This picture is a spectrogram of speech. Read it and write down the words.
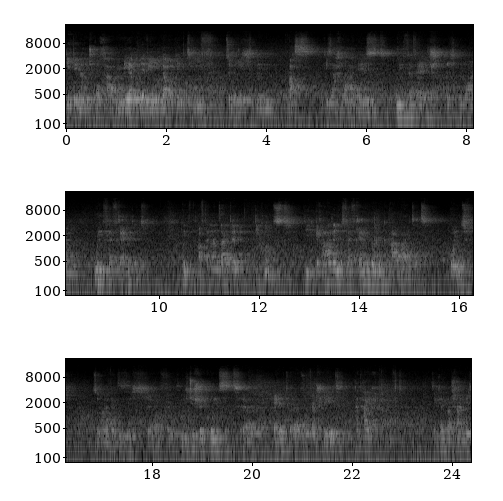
die den Anspruch haben, mehr oder weniger objektiv zu berichten, was die Sachlage ist, unverfälscht berichten wollen, unverfremdet. Und auf der anderen Seite die Kunst, die gerade mit Verfremdung arbeitet und zumal wenn sie sich äh, für politische Kunst äh, hält oder so versteht, Partei ergreift. Sie kennen wahrscheinlich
